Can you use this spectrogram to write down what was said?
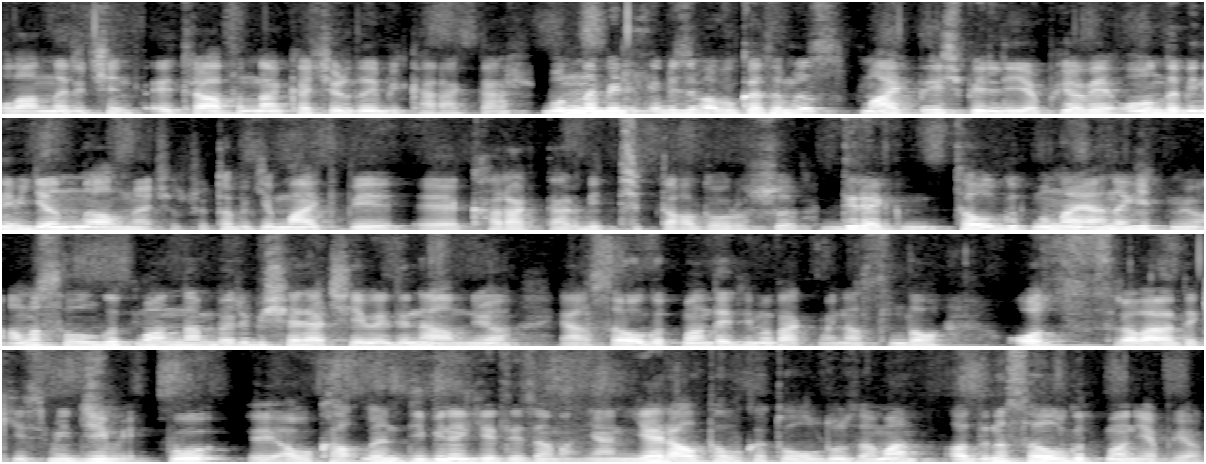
olanlar için etrafından kaçırdığı bir karakter. Bununla birlikte bizim avukatımız Mike'la işbirliği yapıyor ve onun da bir nevi yanına almaya çalışıyor. Tabii ki Mike bir e, karakter, bir tip daha doğrusu. Direkt Saul Goodman'ın ayağına gitmiyor. Ama Saul Goodman'dan böyle bir şeyler çevirdiğini anlıyor. Ya Saul Goodman dediğime bakmayın aslında o o sıralardaki ismi Jimmy. Bu e, avukatlığın dibine girdiği zaman yani yeraltı avukatı olduğu zaman adını Saul Goodman yapıyor.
